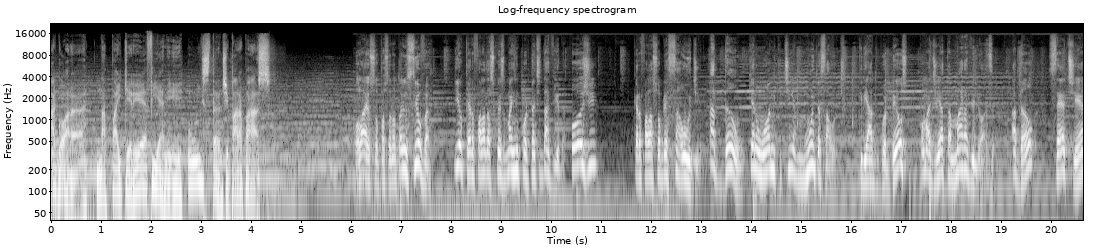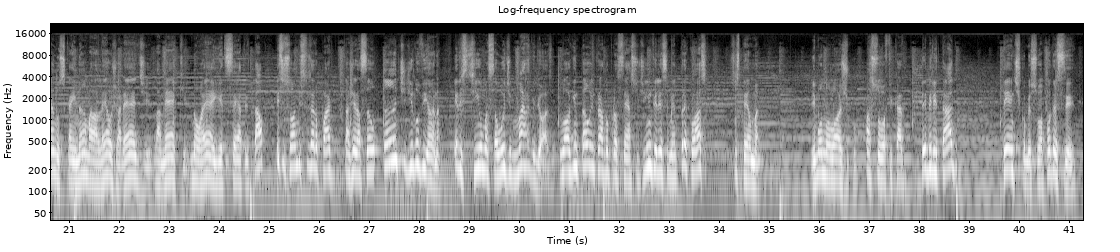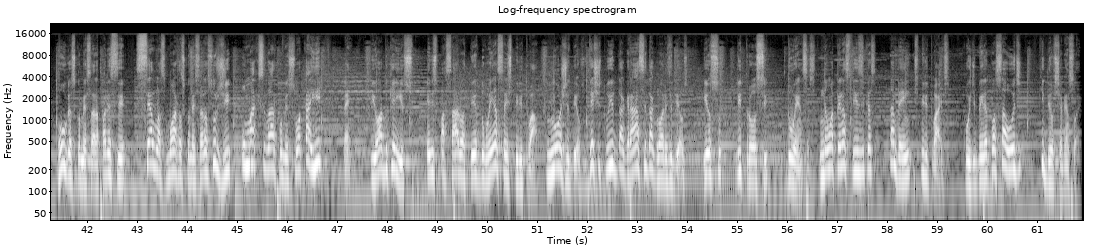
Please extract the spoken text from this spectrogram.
Agora, na Pai Querer FM, um instante para a paz. Olá, eu sou o pastor Antônio Silva e eu quero falar das coisas mais importantes da vida. Hoje, quero falar sobre a saúde. Adão, que era um homem que tinha muita saúde, criado por Deus com uma dieta maravilhosa. Adão, sete anos, Cainã, Malaléu, Jared, Lameque, Noé e etc e tal, esses homens fizeram parte da geração antediluviana eles tinham uma saúde maravilhosa. Logo então, entrado no processo de envelhecimento precoce, o sistema imunológico passou a ficar debilitado, dente começou a apodrecer, rugas começaram a aparecer, células mortas começaram a surgir, o maxilar começou a cair. Bem, pior do que isso, eles passaram a ter doença espiritual, longe de Deus, destituído da graça e da glória de Deus. Isso lhe trouxe doenças, não apenas físicas, também espirituais. Cuide bem da tua saúde, que Deus te abençoe.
